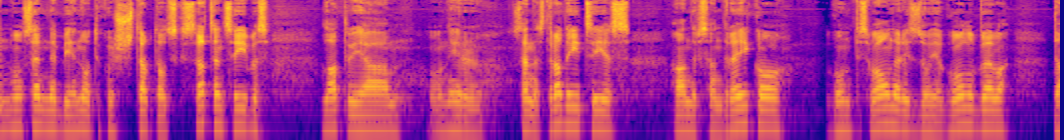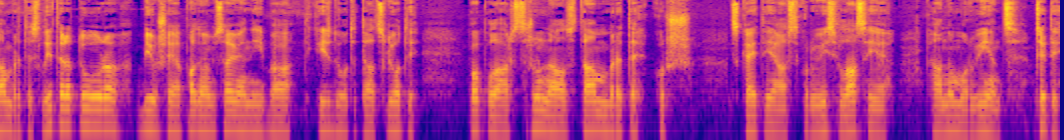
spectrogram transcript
nu, sen nebija notikušas starptautiskas sacensības, Latvijā un ir senas tradīcijas. Andris Andrejko, Guntis Valneris, Zoja Golubeva, Dambrates literatūra bijušajā padomju savienībā tika izdota tāds ļoti populārs žurnāls Dambrete, kurš skaitījās, kuru visi lasīja kā numur viens. Citi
